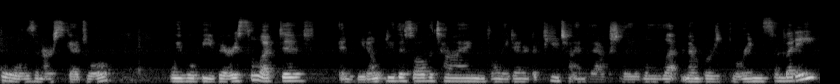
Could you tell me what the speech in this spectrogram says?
holes in our schedule, we will be very selective and we don't do this all the time. We've only done it a few times actually. We'll let members bring somebody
